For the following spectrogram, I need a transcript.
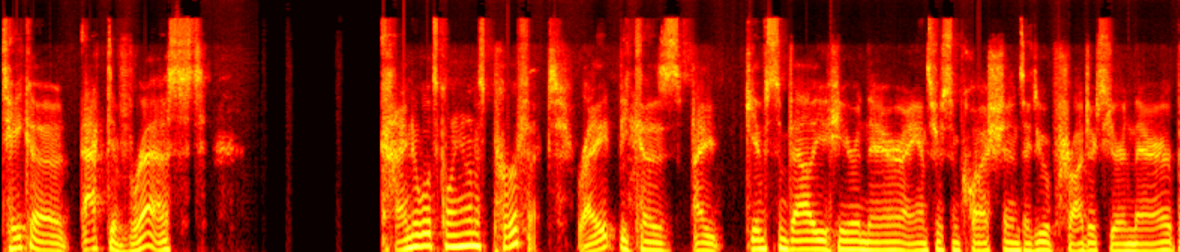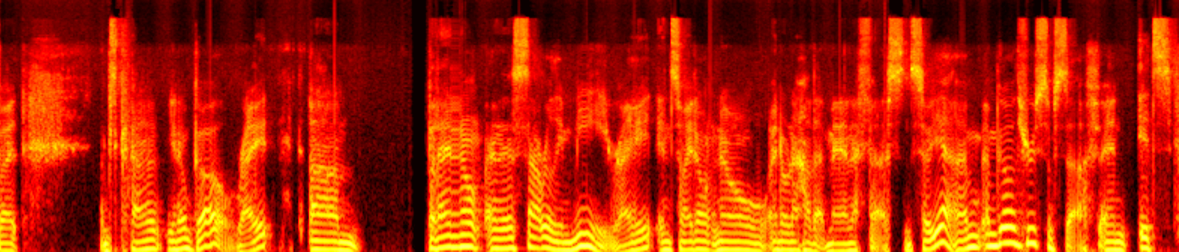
take a active rest, kind of what's going on is perfect, right? Because I give some value here and there, I answer some questions, I do a project here and there, but I'm just kind of, you know, go, right? Um, but I don't, and it's not really me, right? And so I don't know, I don't know how that manifests. And so yeah, I'm I'm going through some stuff, and it's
